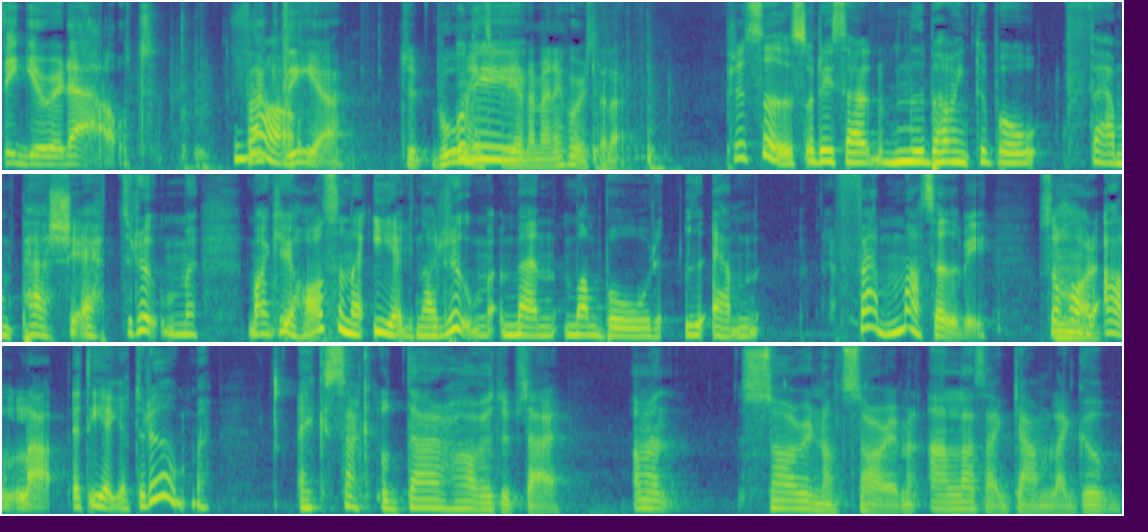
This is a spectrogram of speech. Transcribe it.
figure it out. Fuck Ja. det. Typ bo med det- inspirerande människor istället. Precis, och det är så här, ni behöver inte bo fem pers i ett rum. Man kan ju ha sina egna rum, men man bor i en femma, säger vi. Så Mm. har alla ett eget rum. Exakt, och där har vi typ så här, ja men, sorry not sorry, men alla så här gamla gubb,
